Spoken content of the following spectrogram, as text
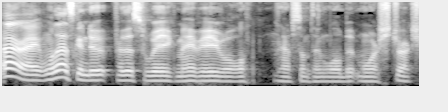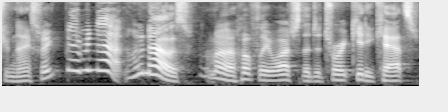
all right. Well, that's going to do it for this week. Maybe we'll have something a little bit more structured next week. Maybe not. Who knows? I'm going to hopefully watch the Detroit Kitty Cats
